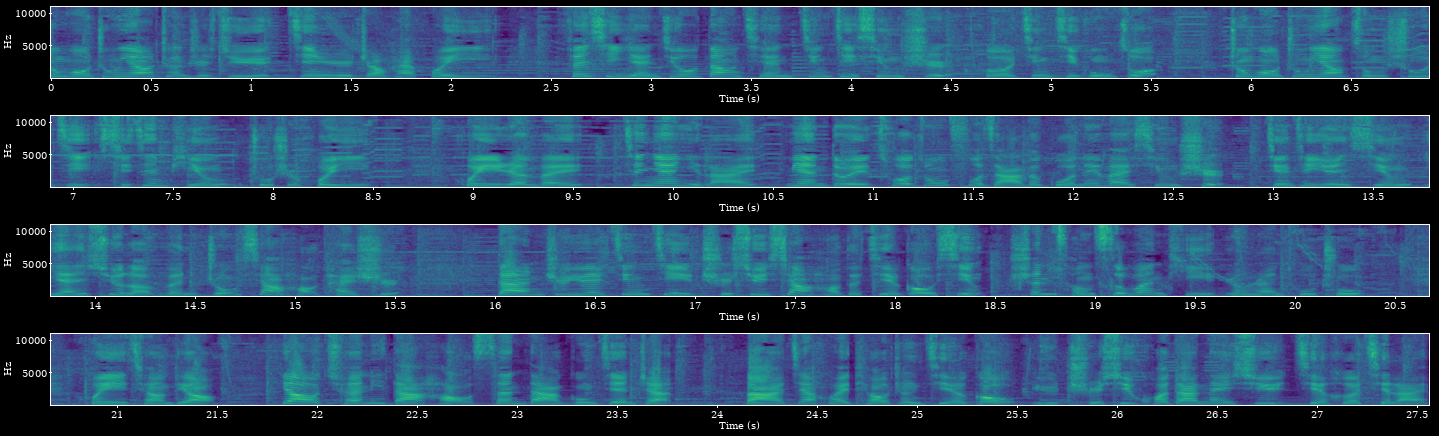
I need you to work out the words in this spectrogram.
中共中央政治局近日召开会议，分析研究当前经济形势和经济工作。中共中央总书记习近平主持会议。会议认为，今年以来，面对错综复杂的国内外形势，经济运行延续了稳中向好态势，但制约经济持续向好的结构性、深层次问题仍然突出。会议强调，要全力打好三大攻坚战，把加快调整结构与持续扩大内需结合起来，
